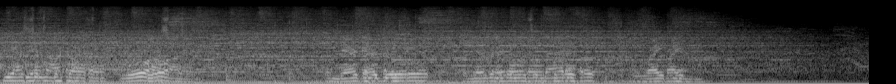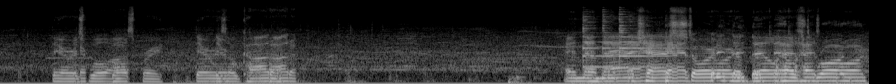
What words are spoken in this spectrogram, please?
he has to knock off Ospreay. And they're going to do it, and they're going to go into battle right now. There is Will Ospreay. There is Okada. And the match has started. The bell has rung.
